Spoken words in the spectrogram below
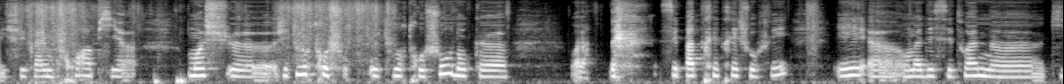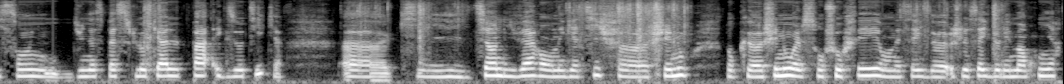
il fait quand même froid, puis moi j'ai toujours trop chaud, toujours trop chaud, donc voilà, c'est pas très très chauffé. Et on a des cétoines qui sont d'une espèce locale pas exotique, qui tient l'hiver en négatif chez nous. Donc chez nous, elles sont chauffées, on essaye de, je l'essaye de les maintenir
